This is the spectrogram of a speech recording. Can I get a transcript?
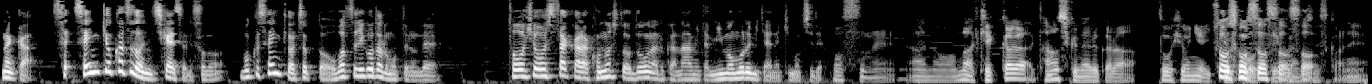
なんか、選挙活動に近いですよね。その、僕選挙はちょっとお祭りごとと思ってるんで、投票したからこの人どうなるかなみたいな見守るみたいな気持ちで。そうっすね。あの、まあ結果が楽しくなるから投票には行っていこうっていう感じですかね。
